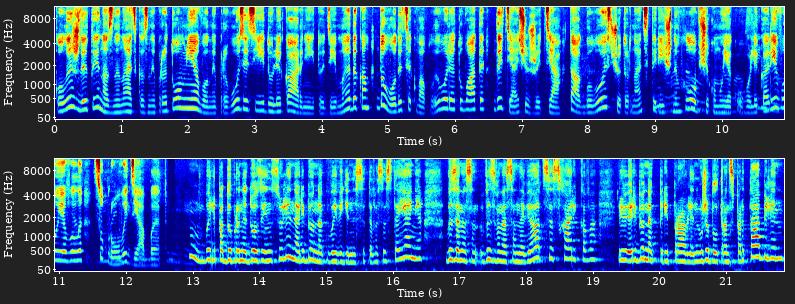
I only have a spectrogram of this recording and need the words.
Коли ж дитина зненацька знепритомніє, вони привозять її до лікарні, і тоді медикам доводиться квапливо рятувати дитяче життя. Так було і з 14-річним хлопчиком, у якого лікарі виявили цукровий діабет. Ну, были подобраны дозы инсулина, ребенок выведен из этого состояния, вызвана, сан- вызвана санавиация с Харькова, Ре- ребенок переправлен, уже был транспортабелен,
